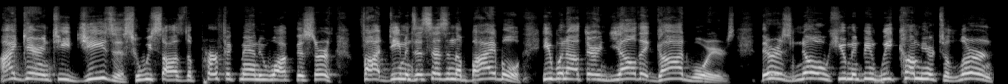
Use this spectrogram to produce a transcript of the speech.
I guarantee Jesus, who we saw as the perfect man who walked this earth, fought demons. It says in the Bible, he went out there and yelled at God warriors. There is no human being. We come here to learn,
